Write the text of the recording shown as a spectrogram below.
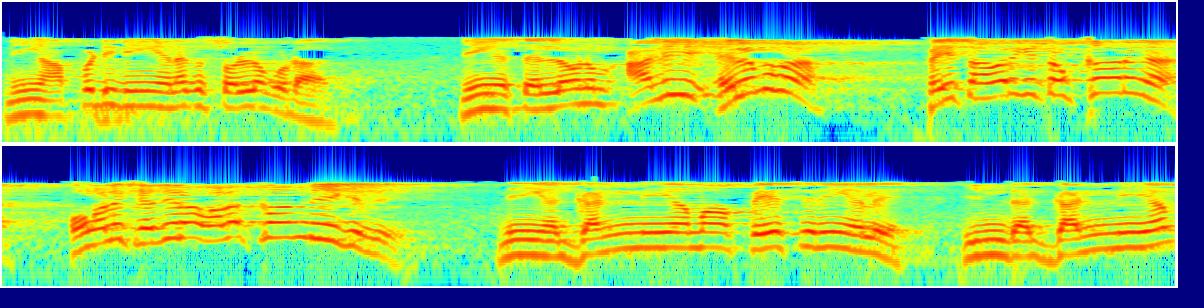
நீங்க அப்படி நீங்க எனக்கு சொல்லக்கூடாது. நீங்க செல்லணும் அலி எலும்புங்க பேச அவர்கிட்ட உட்காருங்க. உங்களுக்கு எதிராக வழக்கு வந்து நீங்க கண்ணியமா பேசுறீங்களே. இந்த கண்ணியம்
